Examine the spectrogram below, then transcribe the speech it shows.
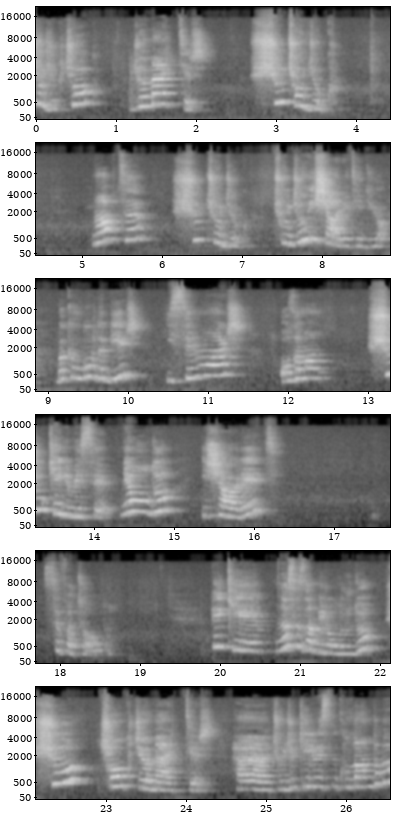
çocuk çok cömerttir. Şu çocuk ne yaptı? Şu çocuk. Çocuğu işaret ediyor. Bakın burada bir isim var. O zaman şu kelimesi ne oldu? İşaret sıfatı oldu. Peki nasıl zamir olurdu? Şu çok cömerttir. Ha, çocuk kelimesini kullandı mı?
